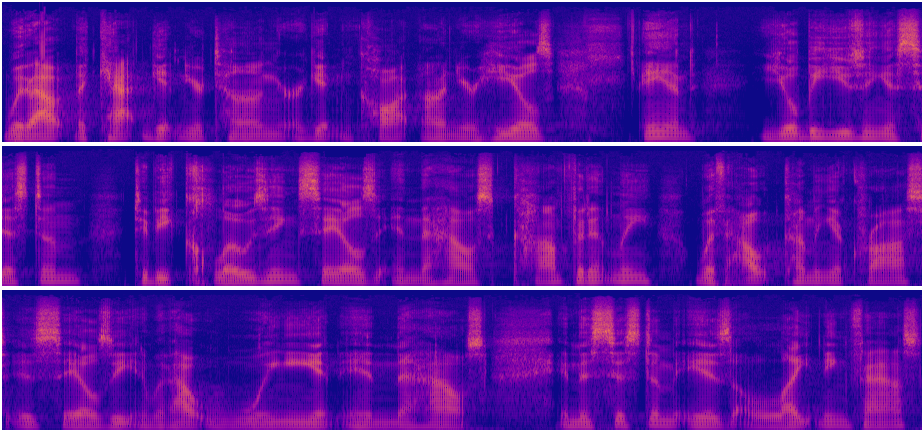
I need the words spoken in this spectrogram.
without the cat getting your tongue or getting caught on your heels. And you'll be using a system to be closing sales in the house confidently without coming across as salesy and without winging it in the house. And the system is lightning fast.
